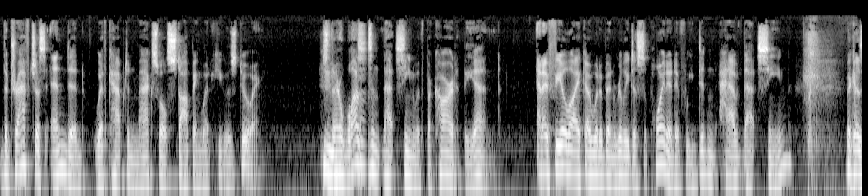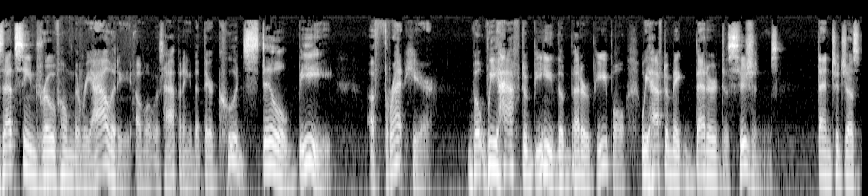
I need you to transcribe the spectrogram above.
the draft just ended with Captain Maxwell stopping what he was doing. So hmm. there wasn't that scene with Picard at the end. And I feel like I would have been really disappointed if we didn't have that scene because that scene drove home the reality of what was happening that there could still be a threat here. But we have to be the better people. We have to make better decisions than to just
